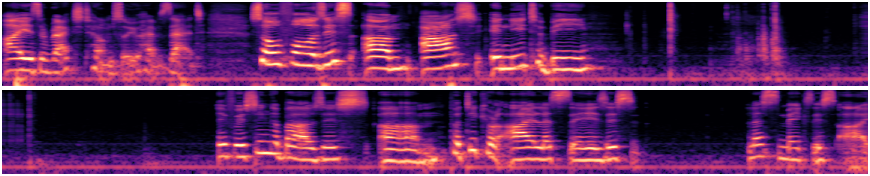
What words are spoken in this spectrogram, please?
I is a rect term, so you have that. So for this um, R's, it need to be if we think about this um, particular I, let's say this, let's make this I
